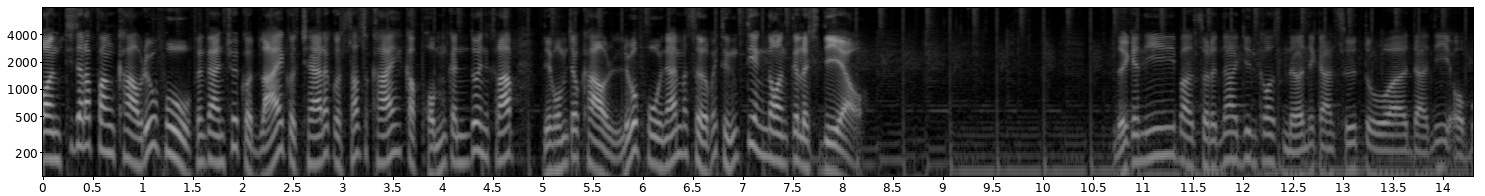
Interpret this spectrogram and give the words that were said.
ก่อนที่จะรับฟังข่าวลิเวอร์พูลแฟนๆช่วยกดไลค์กดแชร์และกด Subscribe กับผมกันด้วยนะครับ เดี๋ยวผมจะข่าวลิเวอร์พูลนั้นมาเสิร์ฟให้ถึงเตียงนอนกันเลยทีเดียว โดยกันนี้บาร์เซโลนายื่นข้อเสนอในการซื้อตัวดานี่โอโบ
